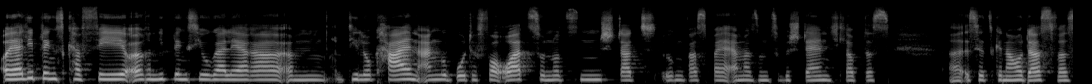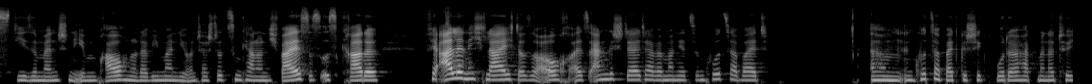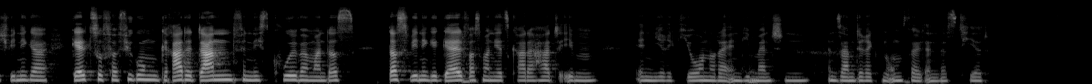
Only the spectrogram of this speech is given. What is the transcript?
euer Lieblingscafé, euren Lieblings-Yoga-Lehrer, ähm, die lokalen Angebote vor Ort zu nutzen, statt irgendwas bei Amazon zu bestellen. Ich glaube, das äh, ist jetzt genau das, was diese Menschen eben brauchen oder wie man die unterstützen kann. Und ich weiß, es ist gerade für alle nicht leicht, also auch als Angestellter, wenn man jetzt in Kurzarbeit ähm, in Kurzarbeit geschickt wurde, hat man natürlich weniger Geld zur Verfügung. Gerade dann finde ich es cool, wenn man das, das wenige Geld, was man jetzt gerade hat, eben in die Region oder in die Menschen in seinem direkten Umfeld investiert.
